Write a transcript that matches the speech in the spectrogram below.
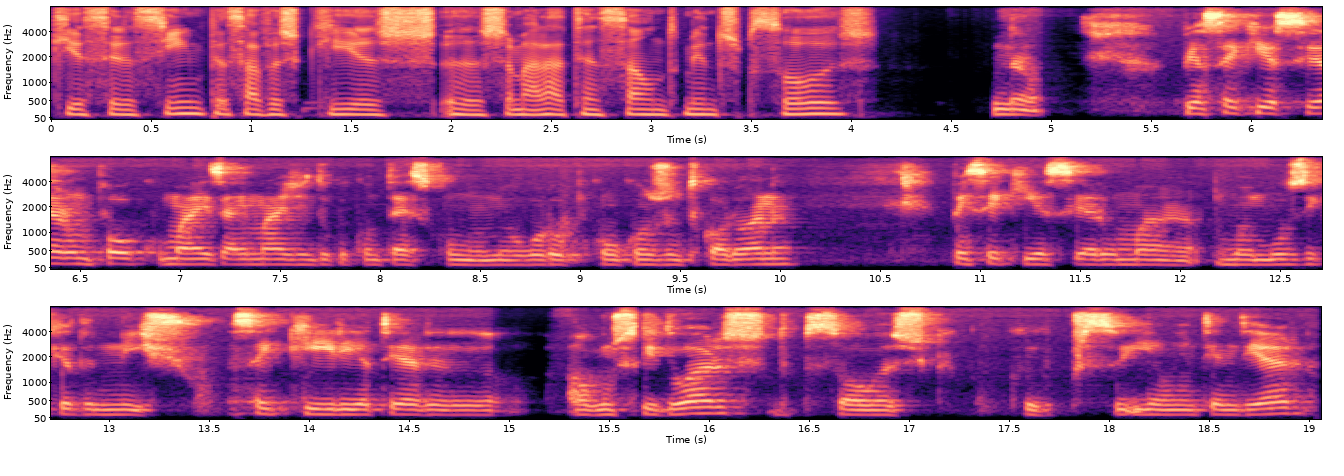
que ia ser assim? Pensavas que ias uh, chamar a atenção de menos pessoas? Não. Pensei que ia ser um pouco mais à imagem do que acontece com o meu grupo, com o Conjunto Corona, pensei que ia ser uma, uma música de nicho. Pensei que iria ter eh, alguns seguidores, de pessoas que, que entender,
